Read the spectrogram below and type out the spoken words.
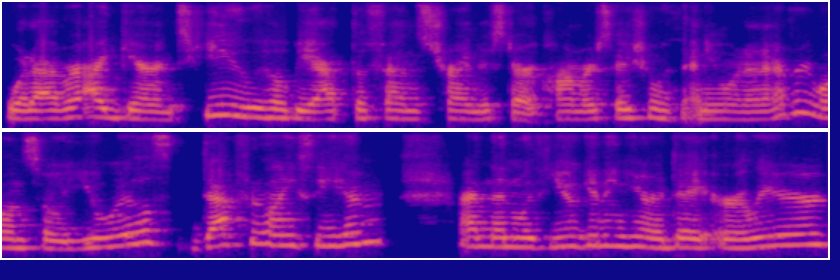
whatever. I guarantee you he'll be at the fence trying to start conversation with anyone and everyone. So you will definitely see him. And then with you getting here a day earlier,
